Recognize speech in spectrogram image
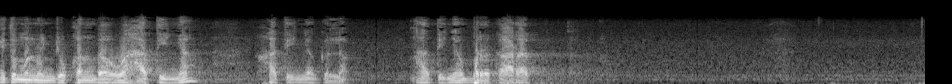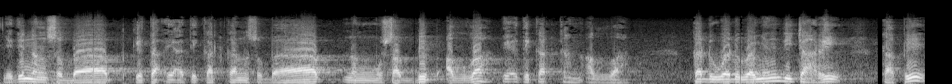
Itu menunjukkan bahwa hatinya hatinya gelap, hatinya berkarat. Jadi nang sebab kita i'tikadkan sebab nang musabib Allah i'tikadkan Allah. Kedua-duanya ini dicari tapi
